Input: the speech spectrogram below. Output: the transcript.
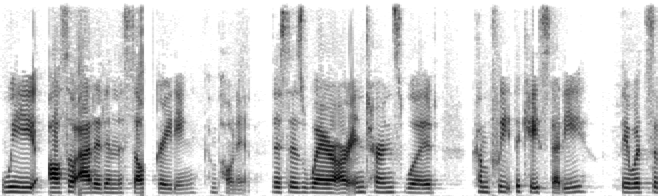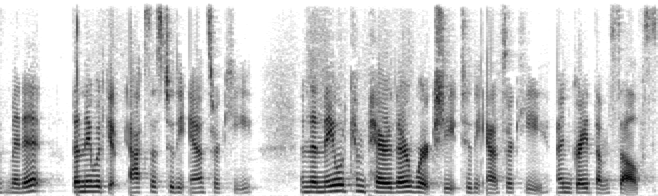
We also added in the self-grading component. This is where our interns would complete the case study, they would submit it, then they would get access to the answer key, and then they would compare their worksheet to the answer key and grade themselves.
